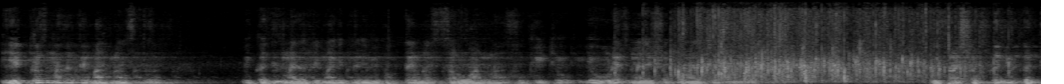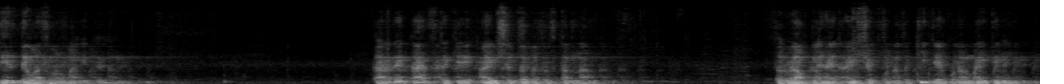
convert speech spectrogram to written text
एकच माझं ते मागणं असतं. मी कधीच माझ्यासाठी मागितलं नाही. मी फक्त एवढं सर्वांना सुखी ठेवू. एवढेच माझे शब्द माझ्या स्वतःमध्ये दुसरा शब्द मी कधीच देवासमोर मागितलेला नाही. कारण हे काय असतं की आयुष्य जगत असताना सर्व आपले आहेत. आयुष्य कोणाचं किती आहे कोणाला माहिती नाही.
